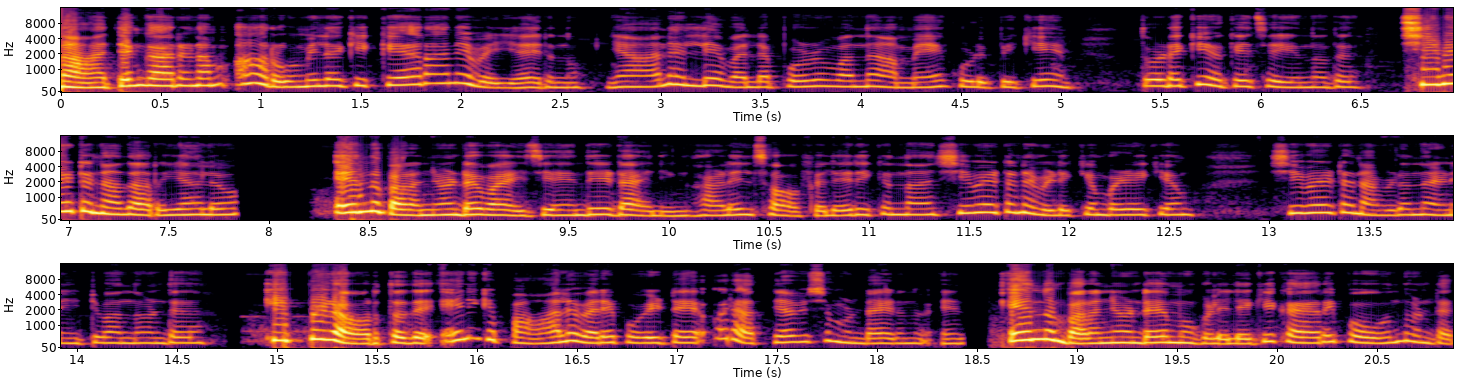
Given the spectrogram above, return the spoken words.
നാറ്റം കാരണം ആ റൂമിലേക്ക് കയറാനേ വയ്യായിരുന്നു. ഞാനല്ലേ വല്ലപ്പോഴും വന്ന് അമ്മയെ കുളിപ്പിക്കുകയും തുടയ്ക്കുകയൊക്കെ ചെയ്യുന്നത്. ശിവേട്ടൻ അതറിയാലോ? എന്ന് പറഞ്ഞുകൊണ്ട് വൈജയന്തി ഡൈനിങ് ഹാളിൽ സോഫയിലിരിക്കുന്ന ശിവേട്ടനെ വിളിക്കുമ്പോഴേക്കും ശിവേട്ടൻ അവിടെ നിന്ന് എണീറ്റ് വന്നുകൊണ്ട് ഇപ്പോഴോർത്തത് എനിക്ക് പാല വരെ പോയിട്ട് ഒരു അത്യാവശ്യം ഉണ്ടായിരുന്നു എന്നും പറഞ്ഞുകൊണ്ട് മുകളിലേക്ക് കയറി പോകുന്നുണ്ട്.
